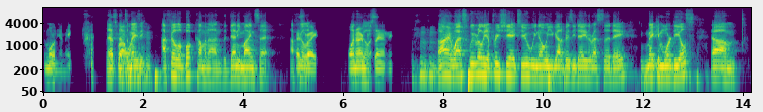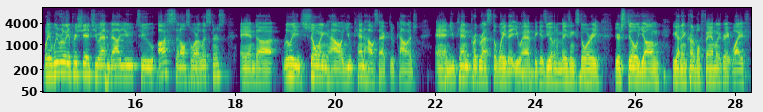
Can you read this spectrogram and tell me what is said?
the more money I make. That's That's, what that's I want. amazing. I feel a book coming on the Denney mindset. I That's feel right. One hundred percent. All right, Wes, we really appreciate you. We know you got a busy day the rest of the day, making more deals. Um, but we really appreciate you adding value to us and also our listeners and uh, really showing how you can house hack through college and you can progress the way that you have because you have an amazing story. You're still young. You got an incredible family, great wife,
